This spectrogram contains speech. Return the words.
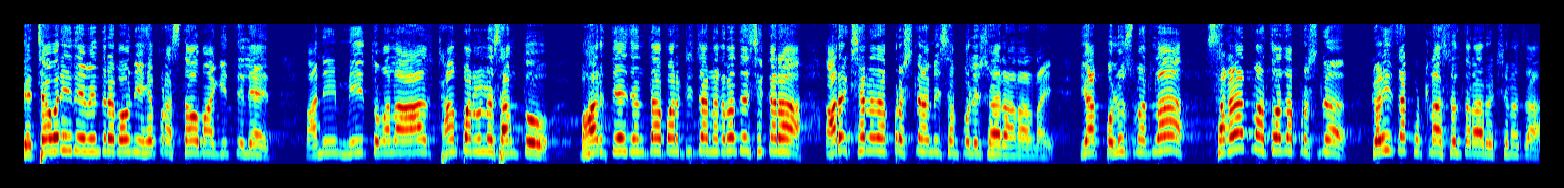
त्याच्यावरही देवेंद्र भाऊनी हे प्रस्ताव मागितलेले आहेत. आणि मी तुम्हाला आज ठामपणानं सांगतो भारतीय जनता पार्टीच्या नगराध्यक्ष करा आरक्षणाचा प्रश्न आम्ही संपवल्याशिवाय राहणार नाही. या पलूसमधला सगळ्यात महत्त्वाचा प्रश्न कळीचा कुठला असेल तर आरक्षणाचा.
